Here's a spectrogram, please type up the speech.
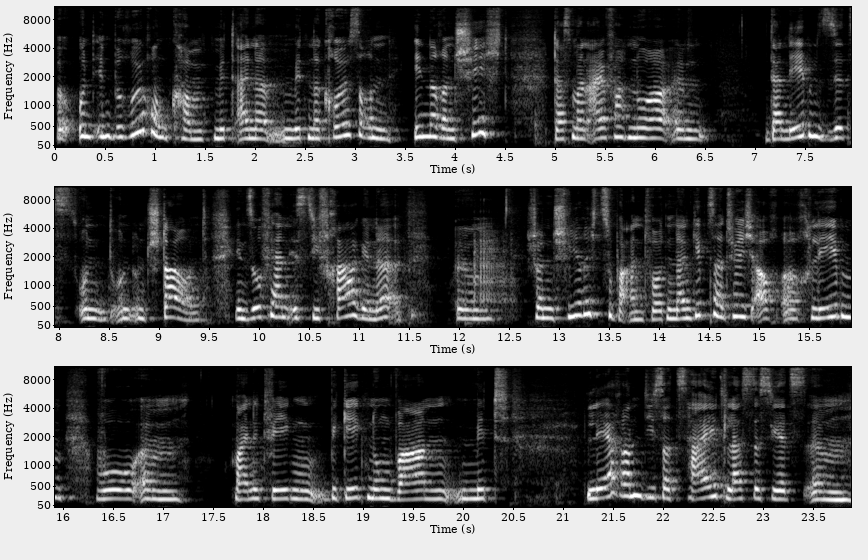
äh, und in Berührung kommt mit einer, mit einer größeren inneren Schicht, dass man einfach nur ähm, daneben sitzt und, und, und staunt. Insofern ist die Frage, ne, ähm, schon schwierig zu beantworten. Dann gibt's natürlich auch, auch Leben, wo ähm, meinetwegen Begegnungen waren mit Lehrern dieser Zeit, lasst es jetzt ähm,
